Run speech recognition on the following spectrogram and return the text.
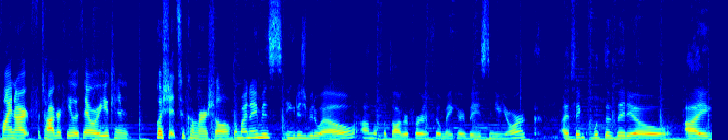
fine art photography with it, or you can push it to commercial. So my name is Ingrid Viruel. I'm a photographer and filmmaker based in New York. I think with the video, I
